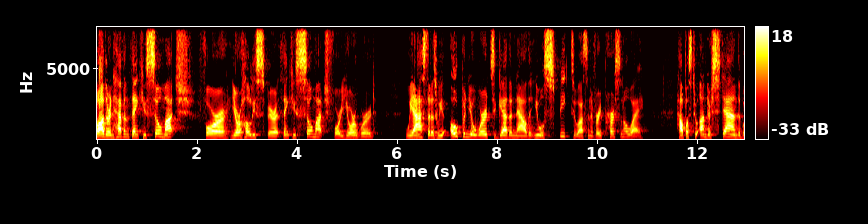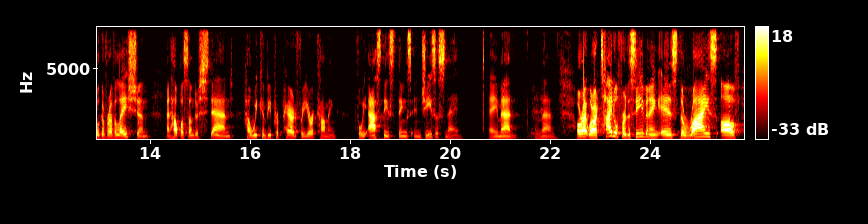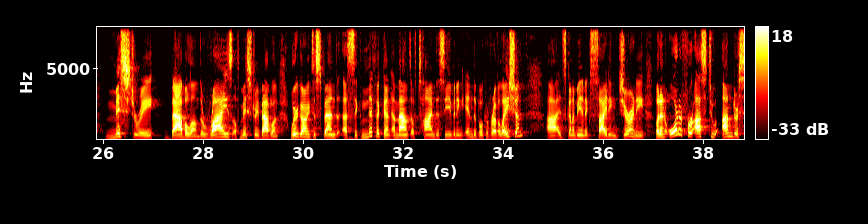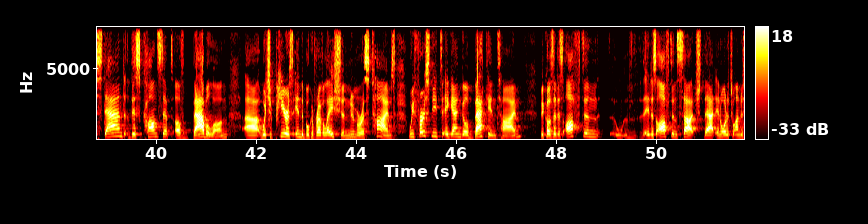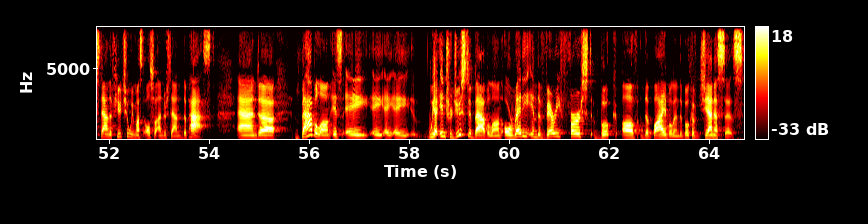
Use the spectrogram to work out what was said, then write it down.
Father in heaven, thank you so much for your Holy Spirit. Thank you so much for your word. We ask that as we open your word together now, that you will speak to us in a very personal way. Help us to understand the book of Revelation and help us understand how we can be prepared for your coming. For we ask these things in Jesus' name. Amen. Amen. All right, well, our title for this evening is The Rise of Mystery Babylon. The Rise of Mystery Babylon. We're going to spend a significant amount of time this evening in the book of Revelation. Uh, it's going to be an exciting journey. But in order for us to understand this concept of Babylon, uh, which appears in the book of Revelation numerous times, we first need to again go back in time because it is often it is often such that in order to understand the future, we must also understand the past. And uh, Babylon is a, a, a, a, we are introduced to Babylon already in the very first book of the Bible, in the book of Genesis.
